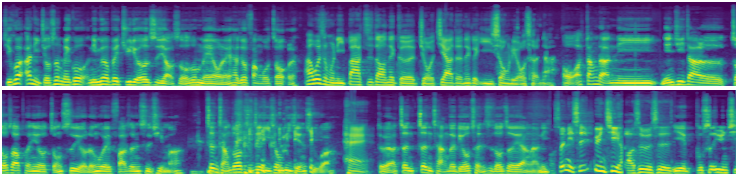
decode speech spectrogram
奇怪啊，你酒测没过，你没有被拘留二十四小时？我说没有嘞，他就放我走了。啊，为什么你爸知道那个酒驾的那个移送流程啊？哦啊，当然，你年纪大了，周遭朋友总是有人会发生事情嘛，正常都要直接移送地检署啊。嘿，对啊，正正常的流程是都这样啊。你所以你是运气好是不是？也不是运气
